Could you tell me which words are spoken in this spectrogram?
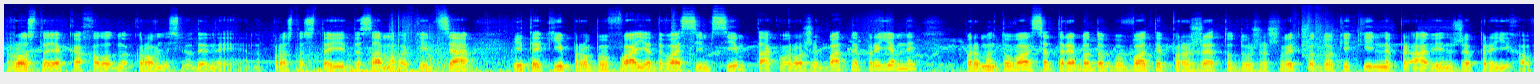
просто яка холоднокровність людини. Ну, Просто стоїть до самого кінця і таки пробиває 277. Так, ворожий бат неприємний. Перемонтувався, треба добувати прожету дуже швидко, доки кінь не. А, він вже приїхав.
